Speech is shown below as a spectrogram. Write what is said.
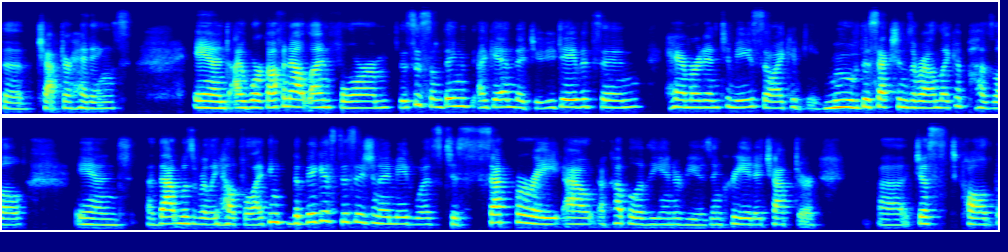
the chapter headings and I work off an outline form. This is something, again, that Judy Davidson hammered into me so I could move the sections around like a puzzle. And that was really helpful. I think the biggest decision I made was to separate out a couple of the interviews and create a chapter uh, just called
